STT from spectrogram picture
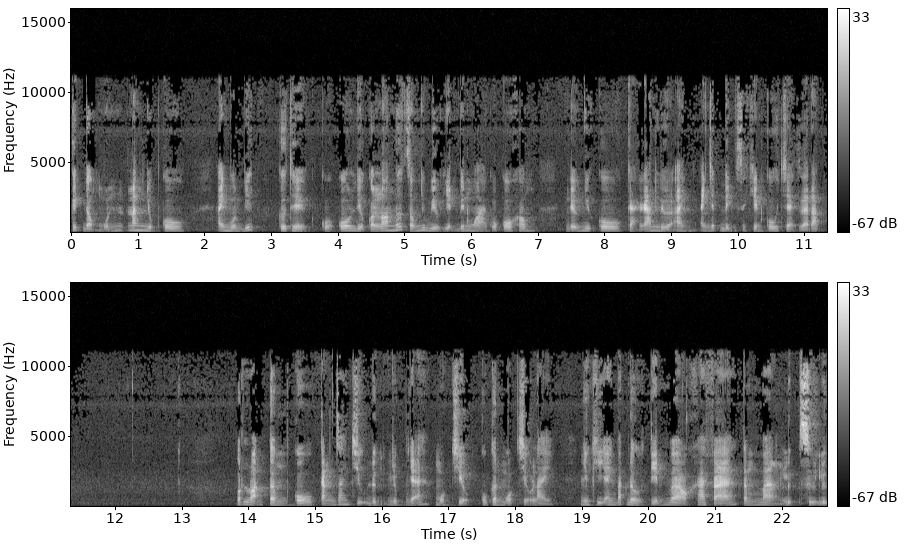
kích động muốn năng nhục cô. Anh muốn biết cơ thể của cô liệu có lon nớt giống như biểu hiện bên ngoài của cô không? Nếu như cô cả gan lửa anh, anh nhất định sẽ khiến cô trẻ giá đắt. bất loạn tâm cố cắn răng chịu đựng nhục nhã một triệu, cô cần một triệu này. Nhưng khi anh bắt đầu tiến vào khai phá tấm màng lự xử lự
